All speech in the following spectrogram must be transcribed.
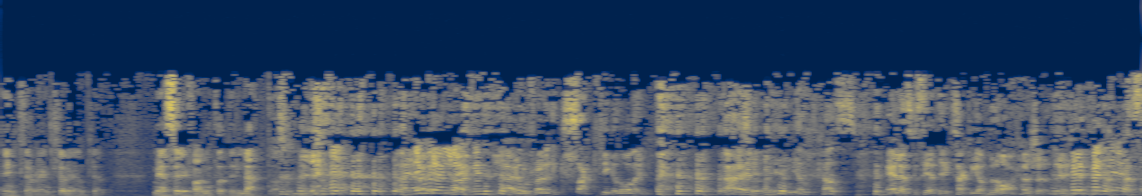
enklare och enklare egentligen. Men jag säger fan inte att det är lätt alltså. Det, en Jag, är fortfarande exakt lika dålig. Jag är helt kass. Eller jag ska säga att jag är exakt lika bra kanske. Det är, yes.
